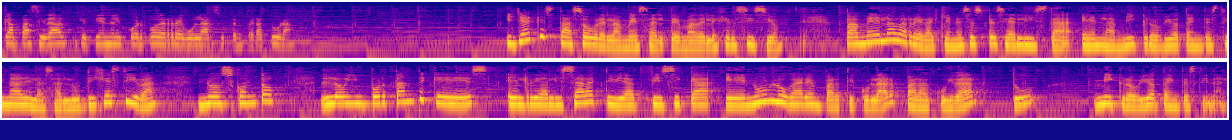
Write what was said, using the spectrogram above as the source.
capacidad que tiene el cuerpo de regular su temperatura. Y ya que está sobre la mesa el tema del ejercicio, Pamela Barrera, quien es especialista en la microbiota intestinal y la salud digestiva, nos contó lo importante que es el realizar actividad física en un lugar en particular para cuidar tu microbiota intestinal.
